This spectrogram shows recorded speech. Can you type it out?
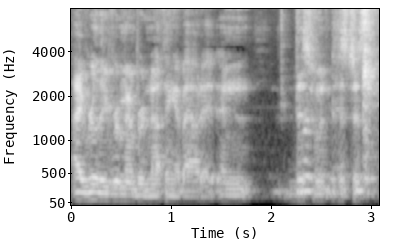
I really remember nothing about it, and this one has just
